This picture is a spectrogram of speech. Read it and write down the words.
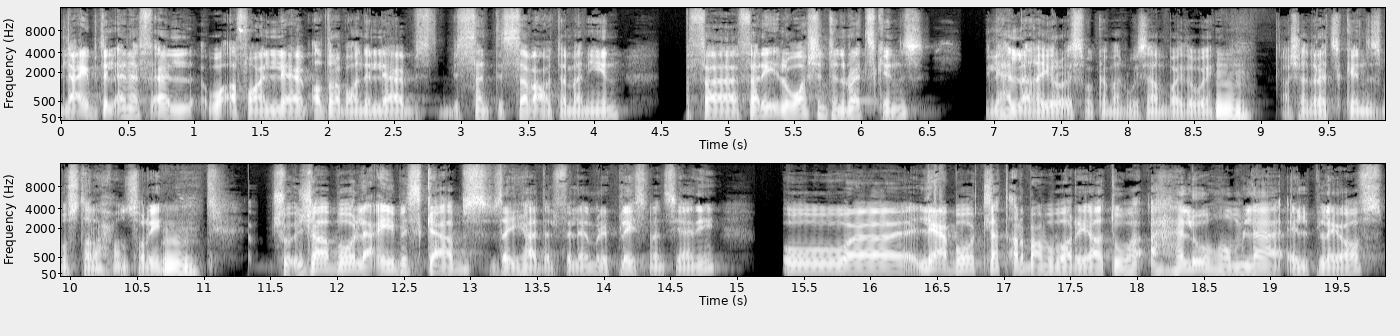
لعيبة ال NFL وقفوا عن اللعب أضربوا عن اللعب بالسنة ال 87 ففريق ال Washington Redskins اللي هلأ غيروا اسمه كمان وسام by the way. عشان Redskins مصطلح عنصري. شو جابوا لعيبة scabs زي هذا الفيلم replacements يعني ولعبوا ثلاث أربع مباريات وأهلوهم لل playoffs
